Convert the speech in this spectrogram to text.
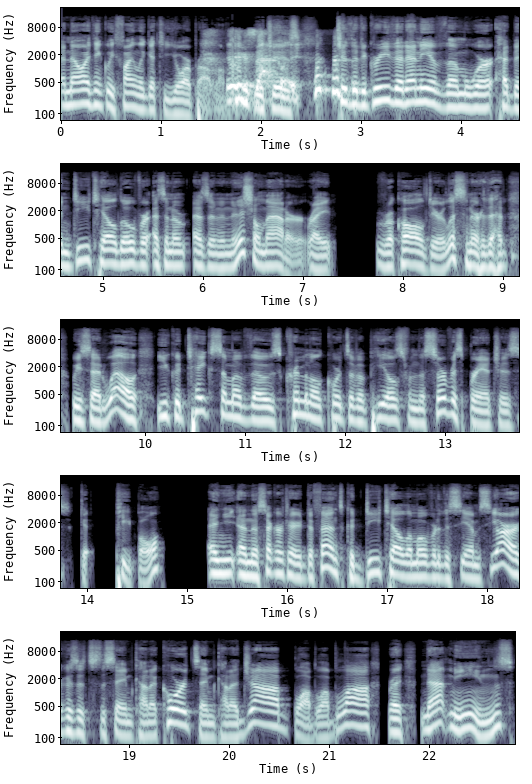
And now I think we finally get to your problem, Exactly. which is to the degree that any of them were had been detailed over as an as an initial matter, right? Recall, dear listener, that we said, well, you could take some of those criminal courts of appeals from the service branches people, and and the Secretary of Defense could detail them over to the CMCR because it's the same kind of court, same kind of job, blah blah blah, right? And that means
